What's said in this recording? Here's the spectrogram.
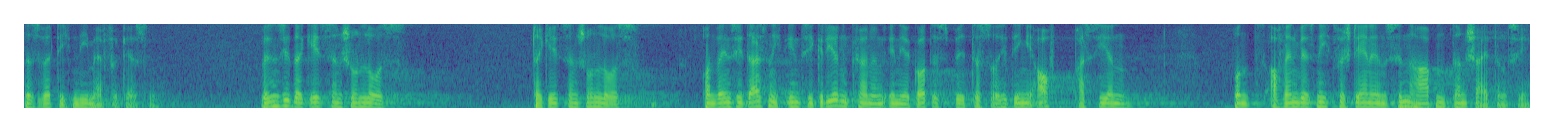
Das werde ich nie mehr vergessen. Wissen Sie, da geht es dann schon los. Da geht es dann schon los. Und wenn Sie das nicht integrieren können in Ihr Gottesbild, dass solche Dinge auch passieren, und auch wenn wir es nicht verstehen, einen Sinn haben, dann scheitern sie.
